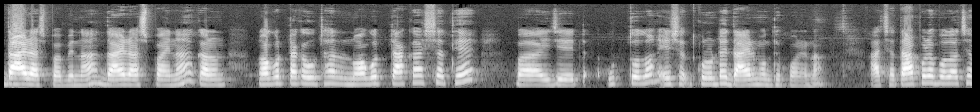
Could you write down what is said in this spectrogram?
দায় হ্রাস পাবে না। দায় হ্রাস পায় না, কারণ নগদ টাকা উঠার, নগদ টাকার সাথে বা এই যে উত্তোলন, এর সাথে কোনোটাই দায়ের মধ্যে পড়ে না। আচ্ছা তারপরে বলা হচ্ছে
